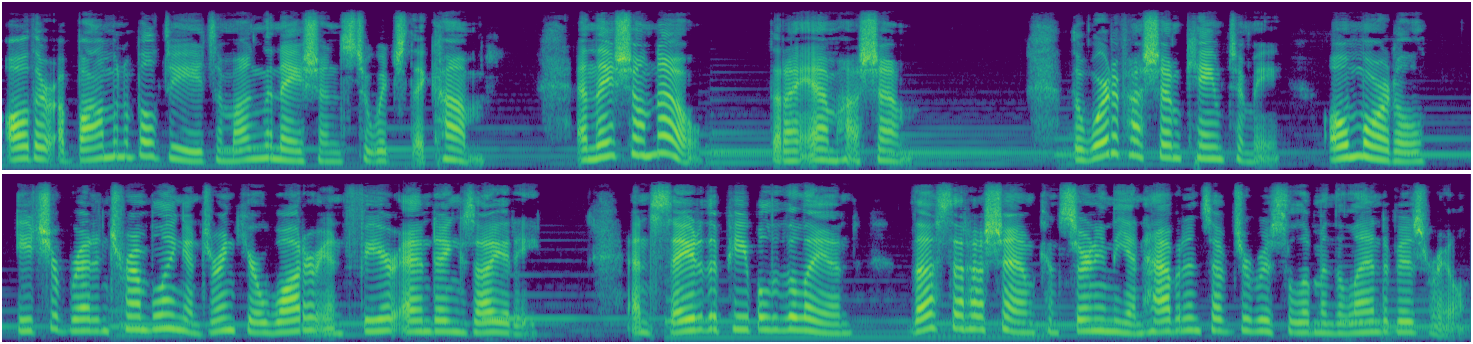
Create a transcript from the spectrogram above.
all their abominable deeds among the nations to which they come. And they shall know that I am Hashem. The word of Hashem came to me, O mortal, Eat your bread in trembling, and drink your water in fear and anxiety. And say to the people of the land, Thus said Hashem concerning the inhabitants of Jerusalem and the land of Israel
